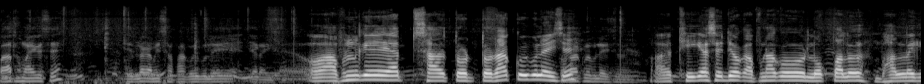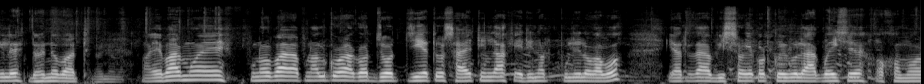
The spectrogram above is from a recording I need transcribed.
পাত সোমাই গৈছে। সেইবিলাক আমি চাফা কৰিবলৈ ইয়াত আহিছোঁ। অঁ আপোনালোকে ইয়াত তদাৰক কৰিবলৈ আহিছে? কৰিবলৈ আহিছোঁ ঠিক আছে দিয়ক আপোনাকো লগ পালোঁ ভাল লাগিলে ধন্যবাদ। এবাৰ মই পুনৰবাৰ আপোনালোকৰ আগত য'ত যিহেতু চাৰে তিনি লাখ এদিনত পুলি লগাব ইয়াত এটা বিশ্ব ৰেকৰ্ড কৰিবলৈ আগবাঢ়িছে অসমৰ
